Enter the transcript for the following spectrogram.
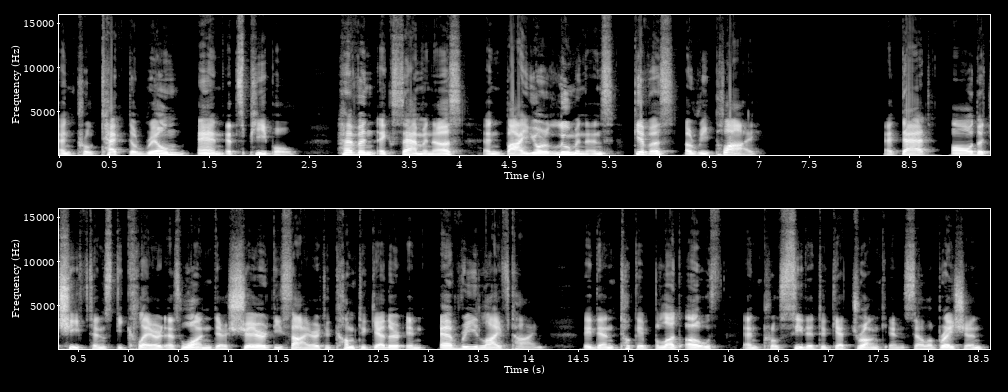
and protect the realm and its people. Heaven examine us, and by your luminance give us a reply. At that, all the chieftains declared as one their shared desire to come together in every lifetime. They then took a blood oath and proceeded to get drunk in celebration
